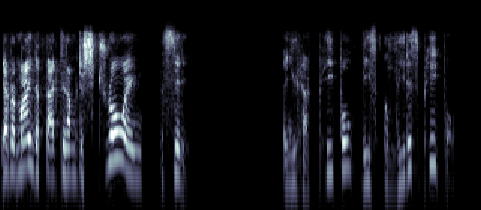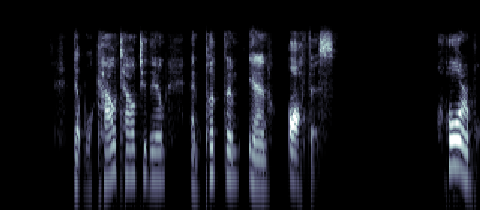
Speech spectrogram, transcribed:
Never mind the fact that I'm destroying the city. And you have people, these elitist people, that will kowtow to them and put them in office. Horrible.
